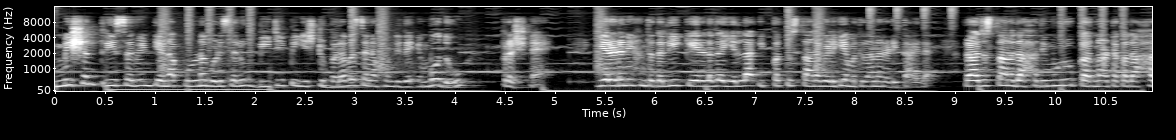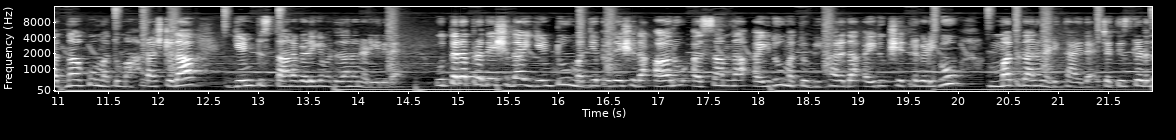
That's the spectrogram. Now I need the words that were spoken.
ಮಿಷನ್ ತ್ರೀ ಸೆವೆಂಟಿಯನ್ನು ಪೂರ್ಣಗೊಳಿಸಲು ಬಿಜೆಪಿ ಎಷ್ಟು ಭರವಸೆನ ಹೊಂದಿದೆ ಎಂಬುದು ಪ್ರಶ್ನೆ. ಎರಡನೇ ಹಂತದಲ್ಲಿ ಕೇರಳದ ಎಲ್ಲ ಇಪ್ಪತ್ತು ಸ್ಥಾನಗಳಿಗೆ ಮತದಾನ ನಡೀತಾ ಇದೆ. ರಾಜಸ್ಥಾನದ ಹದಿಮೂರು, ಕರ್ನಾಟಕದ ಹದಿನಾಲ್ಕು ಮತ್ತು ಮಹಾರಾಷ್ಟ್ರದ ಎಂಟು ಸ್ಥಾನಗಳಿಗೆ ಮತದಾನ ನಡೆಯಲಿದೆ. ಉತ್ತರ ಪ್ರದೇಶದ ಎಂಟು ಮಧ್ಯಪ್ರದೇಶದ ಆರು, ಅಸ್ಸಾಂನ ಐದು ಮತ್ತು ಬಿಹಾರದ ಐದು ಕ್ಷೇತ್ರಗಳಿಗೂ ಮತದಾನ ನಡೀತಾ ಇದೆ. ಛತ್ತೀಸ್ಗಢದ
